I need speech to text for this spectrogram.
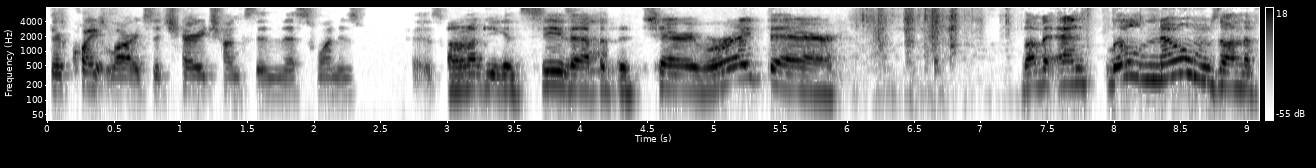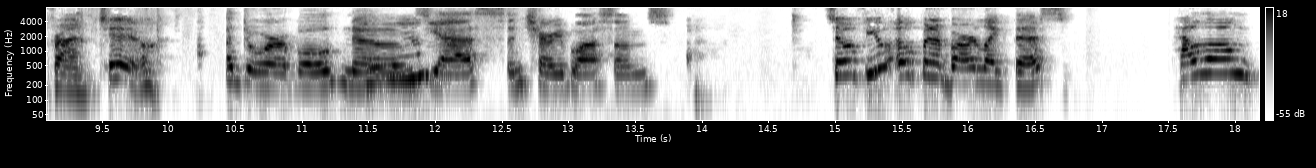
they're quite large. The cherry chunks in this one is is I don't know if you can see that, but the cherry right there. Love it. And little gnomes on the front, too. Adorable. Gnomes, yes, and cherry blossoms. So if you open a bar like this, how long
